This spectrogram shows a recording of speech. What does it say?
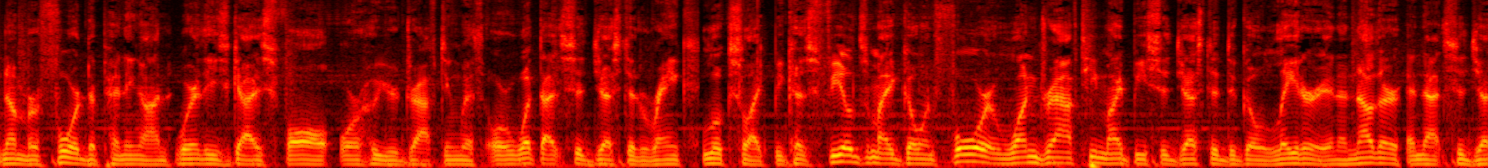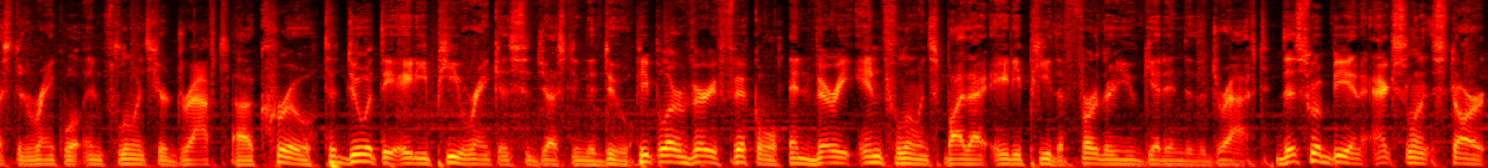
number four, depending on where these guys fall or who you're drafting with or what that suggested rank looks like. Because Fields might go in four in one draft, he might be suggested to go later in another, and that suggested rank will influence your draft uh, crew to do what the ADP rank is suggesting to do. People are very fickle and very influenced by that ADP the further you get into the draft. This would be an excellent start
